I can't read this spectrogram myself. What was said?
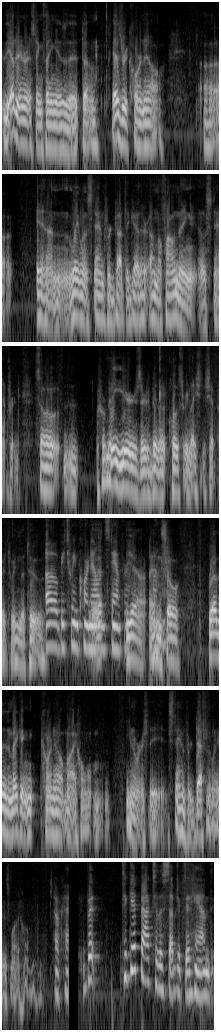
the other interesting thing is that um, Ezra Cornell uh, and Leland Stanford got together on the founding of Stanford. So for many years, there's been a close relationship between the two. Oh, between Cornell and Stanford. Yeah, and Uh-huh. so rather than making Cornell my home university, Stanford definitely is my home. Okay. But to get back to the subject at hand,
